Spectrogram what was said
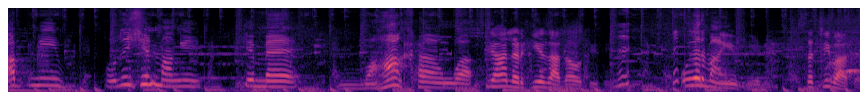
अपनी पोजीशन मांगी कि मैं वहाँ खड़ा हूँगा यहाँ लड़कियाँ ज़्यादा होती थी। उधर मांगी फिर। सच्ची बात है।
